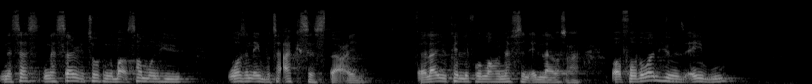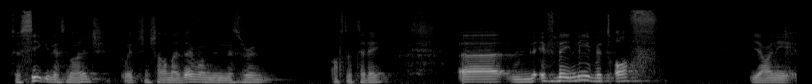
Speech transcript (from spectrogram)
necessarily talking about someone who wasn't able to access that ilm. فَلَا يُكَلِّفُ اللَّهُ نَفْسًا إِلَّا وَسْعَهَا But for the one who is able to seek this knowledge, which inshallah is everyone in this room, after today. Uh, if they leave it off, يعني,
